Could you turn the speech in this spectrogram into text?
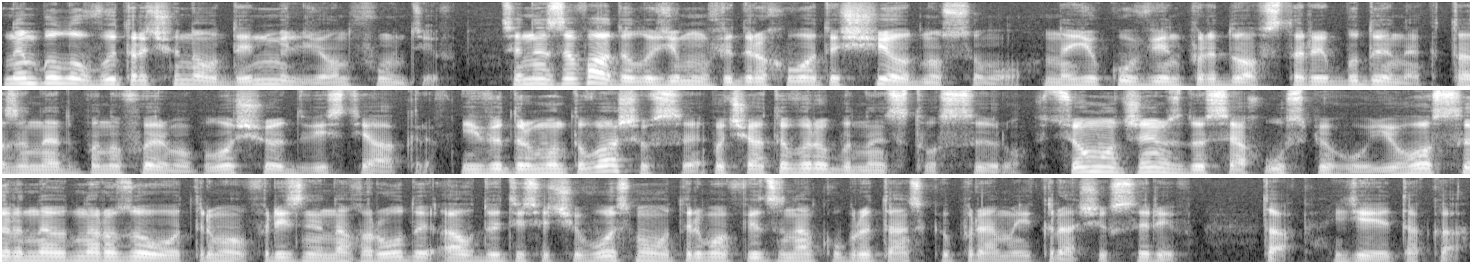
ним було витрачено 1 мільйон фунтів. Це не завадило йому відрахувати ще одну суму, на яку він придбав старий будинок та занедбану ферму площею 200 акрів, і відремонтувавши все, почати виробництво сиру. В цьому Джеймс досяг успіху. Його сир неодноразово отримав різні нагороди, а в 2008 отримав відзнаку британської премії кращих сирів. Так, є і така.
